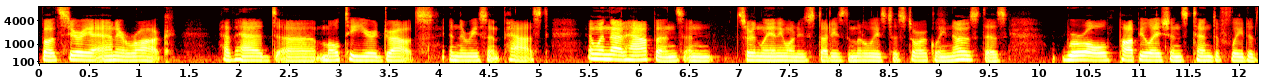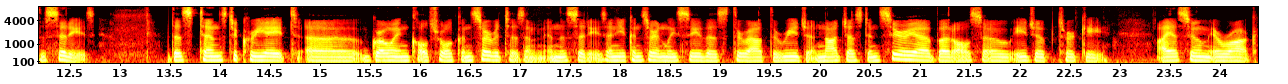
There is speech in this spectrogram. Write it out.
Both Syria and Iraq have had uh, multi year droughts in the recent past. And when that happens, and certainly anyone who studies the Middle East historically knows this, rural populations tend to flee to the cities. This tends to create uh, growing cultural conservatism in the cities, and you can certainly see this throughout the region, not just in Syria, but also Egypt, Turkey, I assume Iraq,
